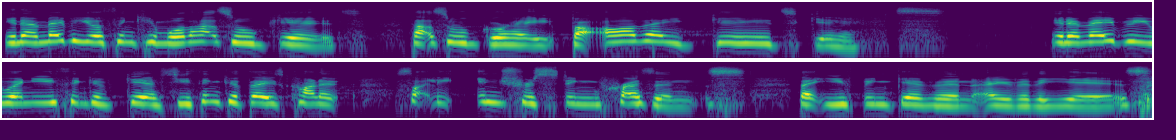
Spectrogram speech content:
You know, maybe you're thinking, well, that's all good, that's all great, but are they good gifts? You know, maybe when you think of gifts, you think of those kind of slightly interesting presents that you've been given over the years.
